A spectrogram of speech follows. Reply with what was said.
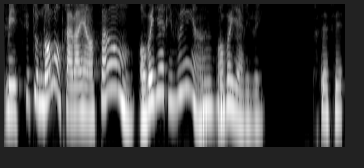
mais si tout le monde on travaille ensemble, on va y arriver. Hein? On va y arriver. Tout à fait.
